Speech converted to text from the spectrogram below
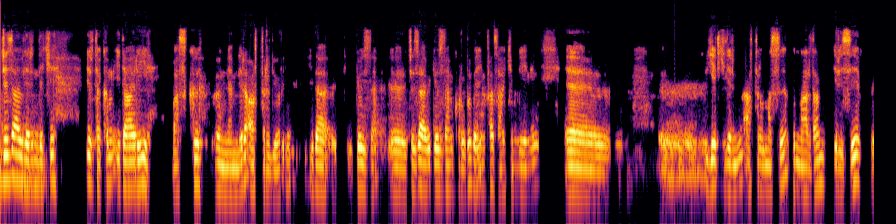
cezaevlerindeki bir takım idari baskı önlemleri arttırılıyor. İda, gözle, e, cezaevi gözlem kurulu ve infaz hakimliğinin e, yetkilerinin arttırılması bunlardan birisi. E,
